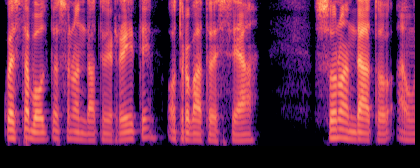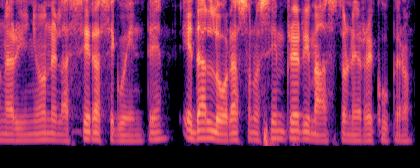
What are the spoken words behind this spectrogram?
Questa volta sono andato in rete, ho trovato SA, sono andato a una riunione la sera seguente e da allora sono sempre rimasto nel recupero.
